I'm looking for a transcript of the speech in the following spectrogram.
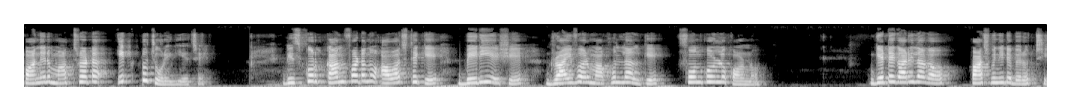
পানের মাত্রাটা একটু চড়ে গিয়েছে। ডিস্কোর কান ফাটানো আওয়াজ থেকে বেরিয়ে এসে ড্রাইভার মাখনলালকে ফোন করল কর্ণ গেটে গাড়ি লাগাও, পাঁচ মিনিটে বেরোচ্ছি।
